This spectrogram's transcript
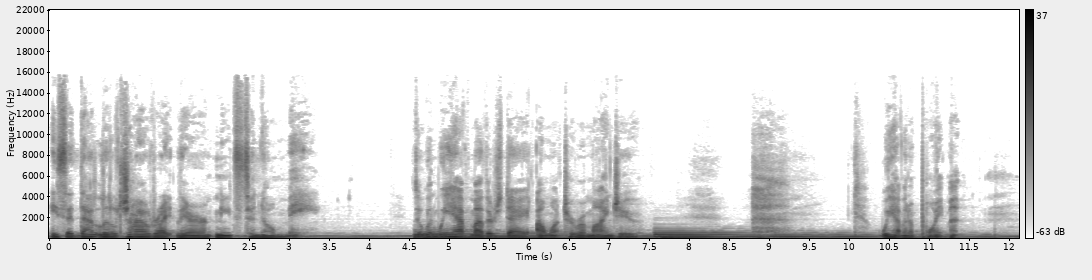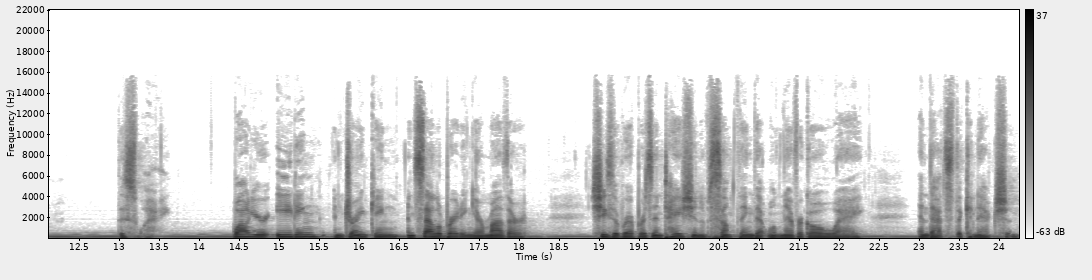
He said, That little child right there needs to know me. So when we have Mother's Day, I want to remind you we have an appointment this way while you're eating and drinking and celebrating your mother, she's a representation of something that will never go away, and that's the connection.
